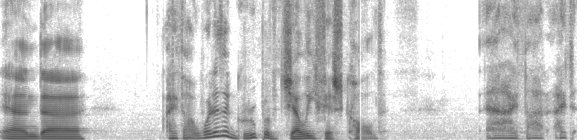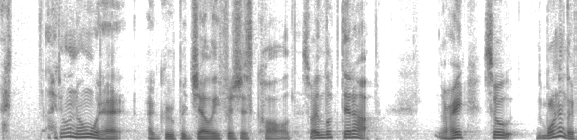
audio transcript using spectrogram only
And uh, I thought, what is a group of jellyfish called? And I thought, I, I, I don't know what a, a group of jellyfish is called. So I looked it up. All right. So one of the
